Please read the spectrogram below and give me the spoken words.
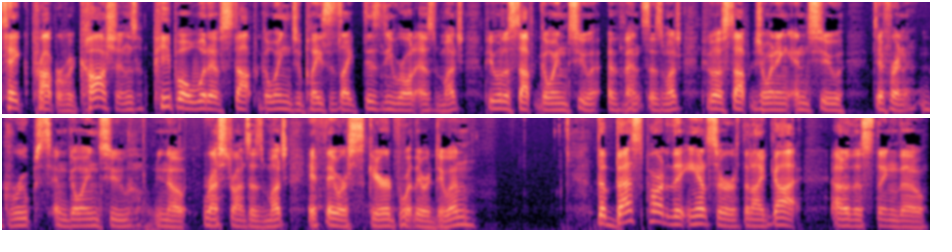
take proper precautions. People would have stopped going to places like Disney World as much. People would have stopped going to events as much. People would have stopped joining into different groups and going to, you know, restaurants as much if they were scared for what they were doing. The best part of the answer that I got out of this thing, though.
